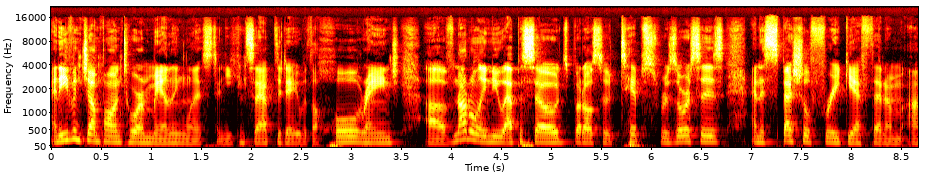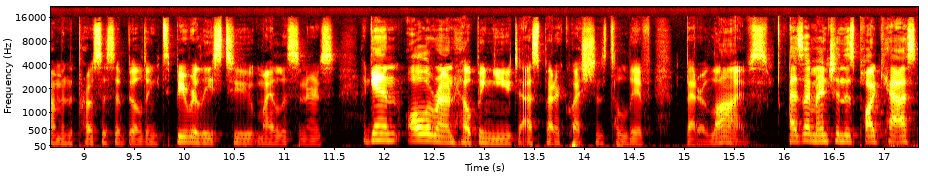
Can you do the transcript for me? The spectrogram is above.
and even jump onto our mailing list. And you can stay up to date with a whole range of not only new episodes, but also tips, resources, and a special free gift that I'm um, in the process of building to be released to my listeners. Again, all around helping you to ask better questions to live better lives. As I mentioned, this podcast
